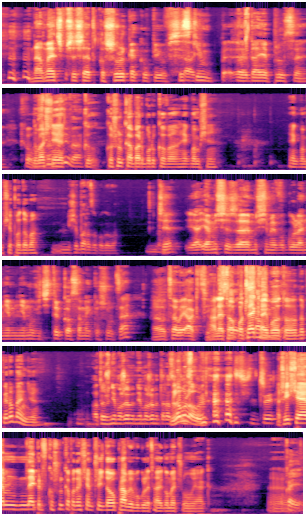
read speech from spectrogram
Na mecz przyszedł, koszulkę kupił, wszystkim e, daje plusy. Kurde. No właśnie, ko, koszulka barburkowa, jak wam się, jak wam się podoba? Mi się bardzo podoba. Czy? Ja, ja myślę, że musimy w ogóle nie, nie mówić tylko o samej koszulce, ale o całej akcji. Ale to Co- poczekaj, sam- bo to dopiero będzie. A to już nie możemy, nie możemy teraz Low, low. Czy... Znaczy chciałem najpierw koszulkę, potem chciałem przejść do oprawy w ogóle całego meczu, jak... e, Okej, e,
